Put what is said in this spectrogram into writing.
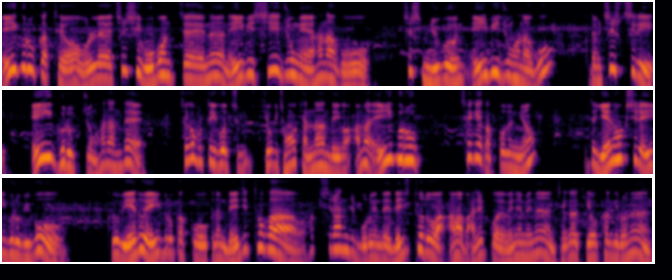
A그룹 같아요. 원래 75번째는 ABC 중에 하나고 76은 AB 중 하나고 그 다음에 77이 A그룹 중 하나인데 제가 볼 때 이거 지금 기억이 정확히 안 나는데 이거 아마 A그룹 3개 같거든요. 일단 얘는 확실히 A그룹이고 그 얘도 A그룹 같고 그 다음 네지터가 확실한지 모르겠는데 네지터도 아마 맞을 거예요. 왜냐면은 제가 기억하기로는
